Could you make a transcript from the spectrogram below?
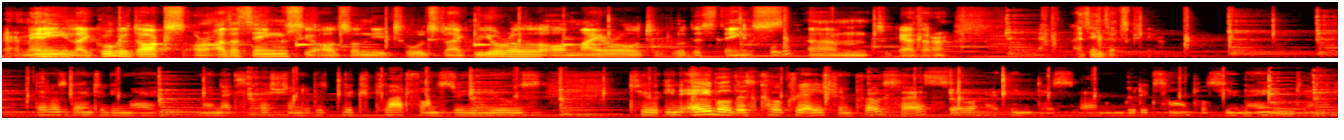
there are many, like Google Docs or other things. You also need tools like Mural or Miro to do these things mm-hmm. um, together. Yeah, I think that's clear. That was going to be my my next question. Which platforms do you use to enable this co-creation process. So I think there's um, good examples you named. And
